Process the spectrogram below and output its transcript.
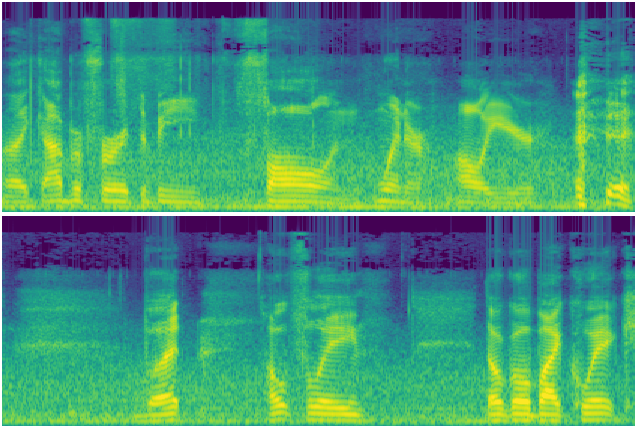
Like I prefer it to be fall and winter all year. but hopefully they'll go by quick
